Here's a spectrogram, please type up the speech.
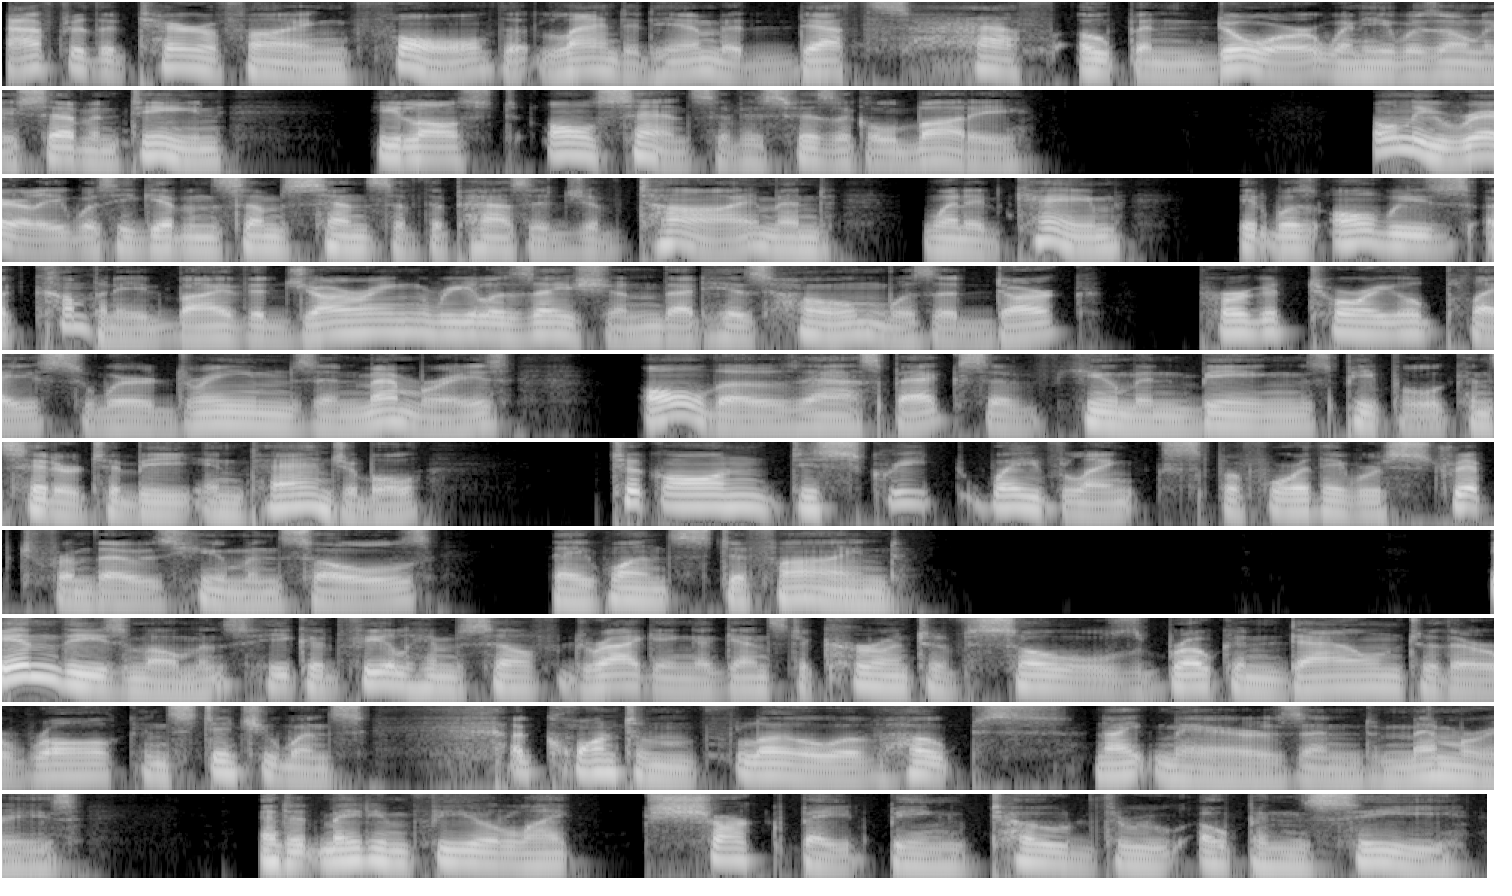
After the terrifying fall that landed him at death's half open door when he was only seventeen, he lost all sense of his physical body. Only rarely was he given some sense of the passage of time, and when it came, it was always accompanied by the jarring realization that his home was a dark, purgatorial place where dreams and memories, all those aspects of human beings people consider to be intangible, took on discrete wavelengths before they were stripped from those human souls they once defined. In these moments, he could feel himself dragging against a current of souls broken down to their raw constituents, a quantum flow of hopes, nightmares, and memories, and it made him feel like shark bait being towed through open sea.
